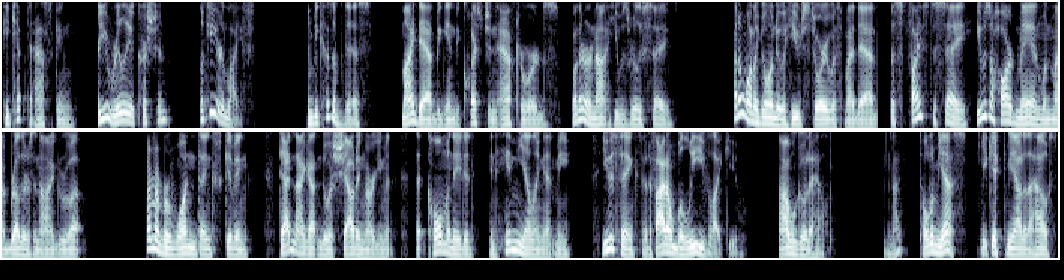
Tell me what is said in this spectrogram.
He kept asking, Are you really a Christian? Look at your life. And because of this, my dad began to question afterwards whether or not he was really saved. I don't want to go into a huge story with my dad, but suffice to say, he was a hard man when my brothers and I grew up. I remember one Thanksgiving, Dad and I got into a shouting argument that culminated in him yelling at me, You think that if I don't believe like you, I will go to hell. And I told him yes. He kicked me out of the house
